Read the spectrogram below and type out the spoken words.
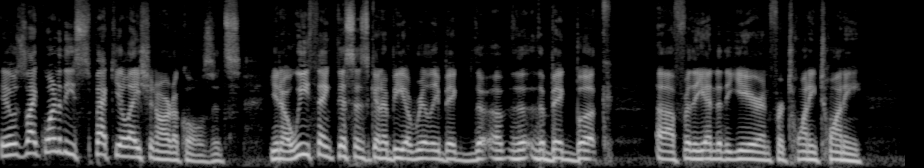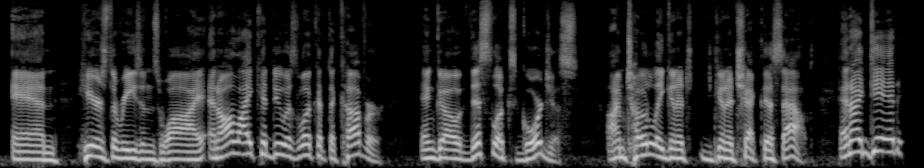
it was like one of these speculation articles. It's, you know, we think this is going to be a really big, the, uh, the, the big book, uh, for the end of the year and for 2020 and here's the reasons why. And all I could do is look at the cover and go, this looks gorgeous. I'm totally going to, going to check this out. And I did,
